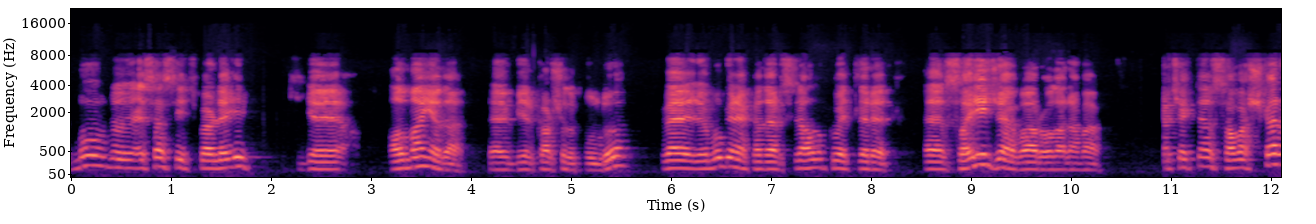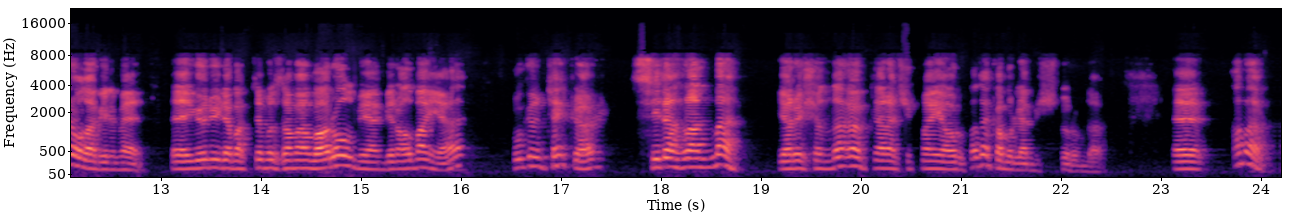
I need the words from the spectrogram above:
bu esas itibariyle ilk e, Almanya'da e, bir karşılık buldu ve bugüne kadar silahlı kuvvetleri e, sayıca var olan ama gerçekten savaşkan olabilme e, yönüyle baktığımız zaman var olmayan bir Almanya bugün tekrar silahlanma yarışında ön plana çıkmayı Avrupa'da kabullenmiş durumda. Ee, ama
